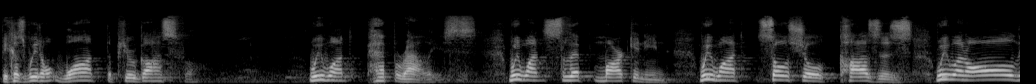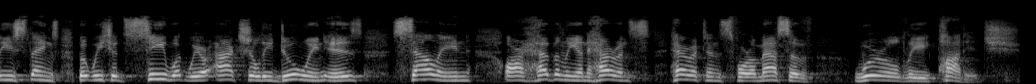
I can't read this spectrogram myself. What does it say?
because we don't want the pure gospel. We want pep rallies. We want slip marketing. We want social causes. We want all these things. But we should see what we are actually doing is selling our heavenly inheritance for a massive worldly pottage.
